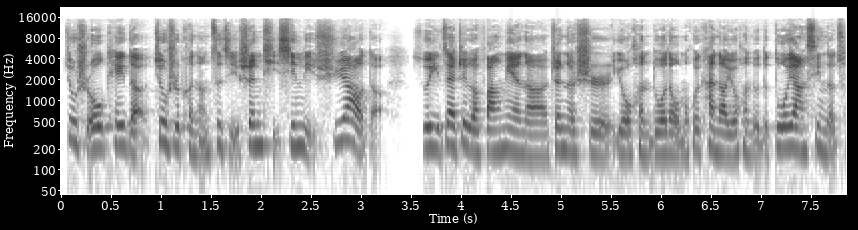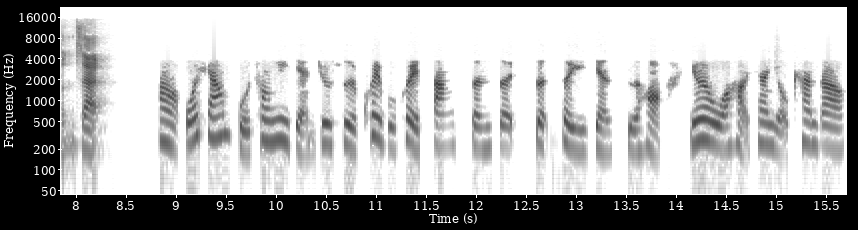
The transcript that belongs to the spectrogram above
就是 OK 的，就是可能自己身体心理需要的。所以在这个方面呢，真的是有很多的，我们会看到有很多的多样性的存在。啊，我想补充一点，就是会不会伤身这这这一件事哈，因为我好像有看到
